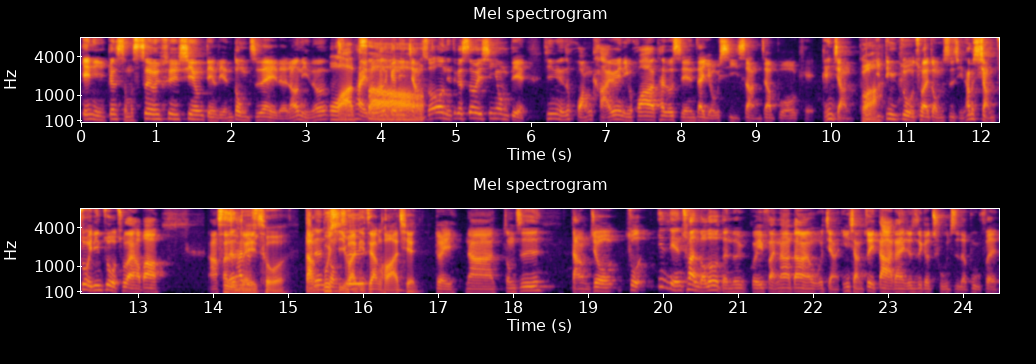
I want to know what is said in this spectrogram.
给你跟什么社会信用点联动之类的，然后你呢花太多，他就跟你讲说哦，你这个社会信用点。今年是黄卡，因为你花了太多时间在游戏上，你这样不 OK。跟你讲，他们一定做出来这种事情，他们想做一定做出来，好不好？啊，反正他就没错，党不喜欢你这样花钱。对，那总之党就做一连串楼楼等的规范。那当然，我讲影响最大的当然就是这个储值的部分。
